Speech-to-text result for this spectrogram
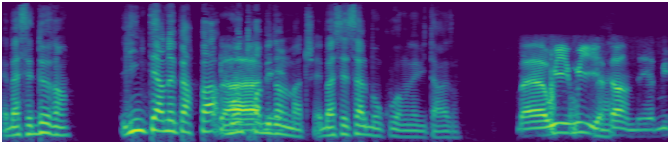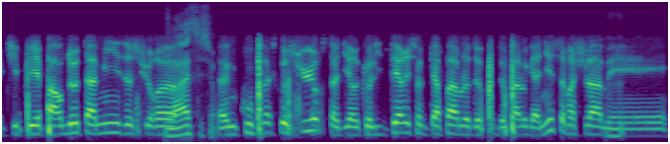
Et ben c'est 2-20. L'Inter ne perd pas, Bah, moins de 3 buts mais- dans le match. Et ben c'est ça le bon coup, à mon avis, t'as raison. Bah oui, oui, Ouais. attends, mais multiplier par deux ta mise sur euh, ouais, un coup presque sûr, c'est-à-dire que l'Inter, ils sont capables de ne pas le gagner, ce match-là, Mhm. mais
